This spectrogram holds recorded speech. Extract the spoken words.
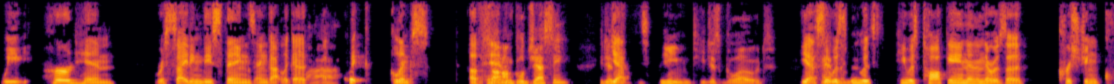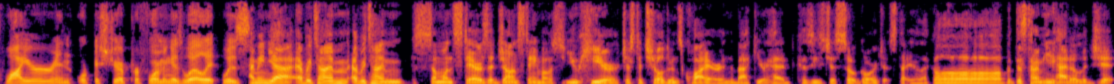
we heard him reciting these things and got like a, Wow. a quick glimpse of You saw him. Uncle Jesse. He just Yes. beamed. He just glowed. yes, it was. He was he was talking, and then there was a Christian choir and orchestra performing as well. It was I mean, yeah. Every time, every time someone stares at John Stamos, you hear just a children's choir in the back of your head because he's just so gorgeous that you're like, oh. But this time he had a legit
